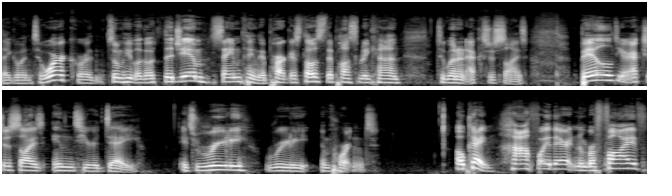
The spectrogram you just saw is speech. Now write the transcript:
they go into work, or some people go to the gym. Same thing. They park as close as they possibly can to go and exercise. Build your exercise into your day. It's really, really important. Okay, halfway there. Number five,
